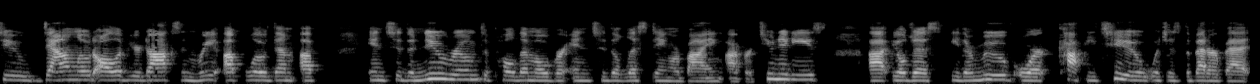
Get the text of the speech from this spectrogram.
to download all of your docs and re-upload them up into the new room to pull them over into the listing or buying opportunities. Uh, you'll just either move or copy to, which is the better bet.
